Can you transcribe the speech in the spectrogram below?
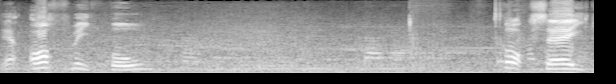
yeah, off me, fool! Fuck's sake!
